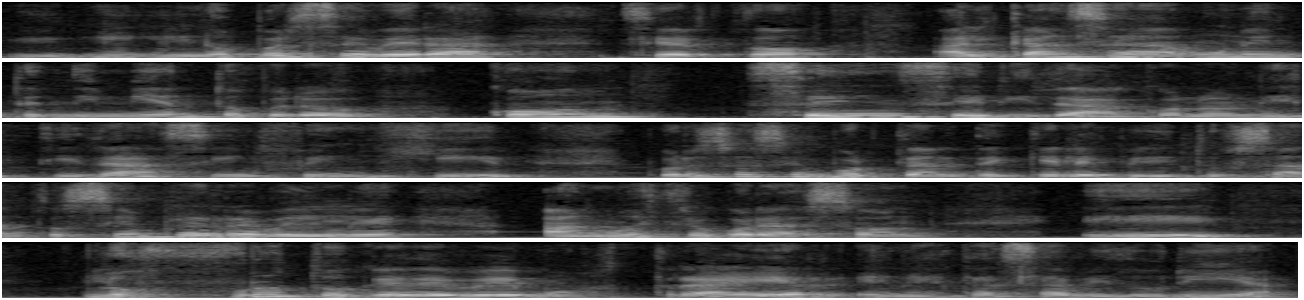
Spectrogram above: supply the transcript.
Y, y no persevera, ¿cierto? Alcanza un entendimiento, pero con sinceridad, con honestidad, sin fingir. Por eso es importante que el Espíritu Santo siempre revele a nuestro corazón eh, los frutos que debemos traer en esta sabiduría.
